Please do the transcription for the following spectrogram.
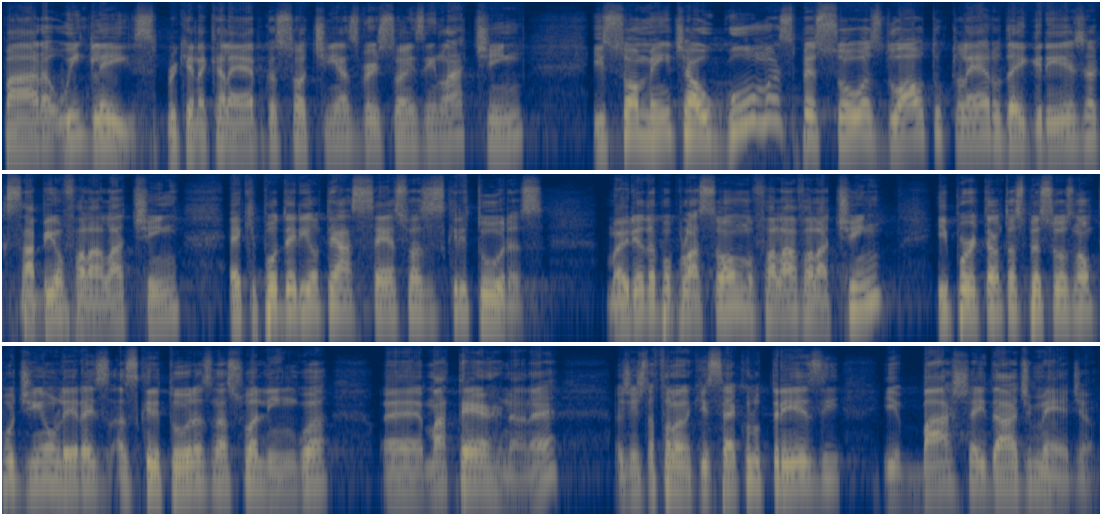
para o inglês, porque naquela época só tinha as versões em latim e somente algumas pessoas do alto clero da igreja que sabiam falar latim é que poderiam ter acesso às escrituras. A maioria da população não falava latim e, portanto, as pessoas não podiam ler as, as escrituras na sua língua é, materna, né? A gente está falando aqui século 13 e baixa idade média.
